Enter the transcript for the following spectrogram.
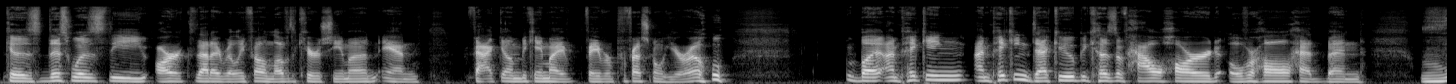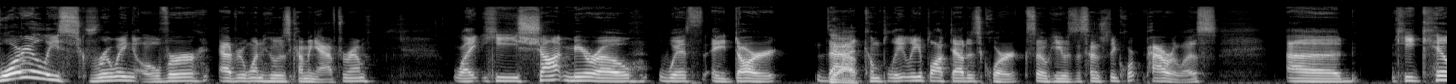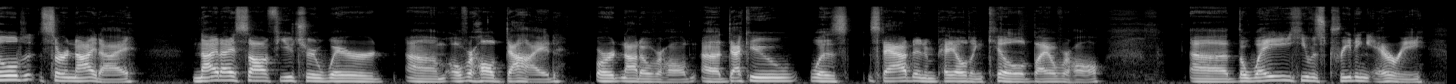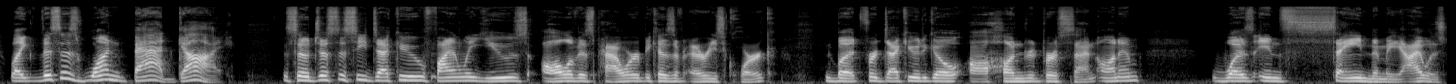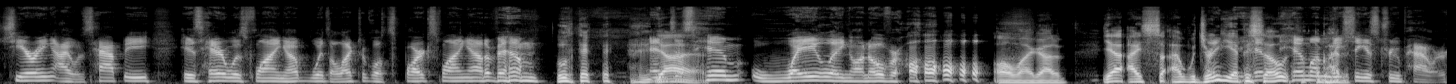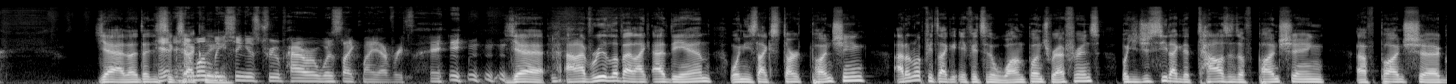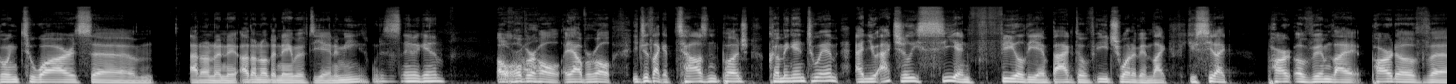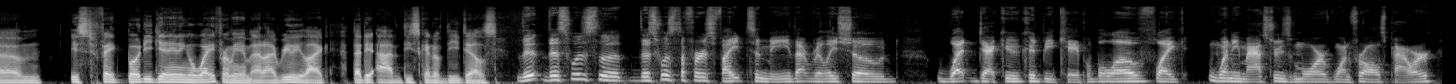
because this was the arc that I really fell in love with Kirishima, and Fat Gum became my favorite professional hero. but I'm picking I'm picking Deku because of how hard Overhaul had been royally screwing over everyone who was coming after him. Like he shot Mirio with a dart that Yeah. completely blocked out his quirk, so he was essentially powerless. Uh, he killed Sir Night Eye. Night Eye saw a future where um, Overhaul died, or not Overhaul. Uh, Deku was stabbed and impaled and killed by Overhaul. Uh, the way he was treating Eri, like this is one bad guy. So just to see Deku finally use all of his power because of Eri's quirk, but for Deku to go a hundred percent on him was insane to me. I was cheering, I was happy. His hair was flying up with electrical sparks flying out of him, and yeah. just him wailing on Overhaul. oh my god. Yeah, I saw uh, during the episode. him, him Oh, unleashing his true power. Yeah, that, that is exactly. him unleashing his true power was like my everything. Yeah, and I really love that. Like at the end when he's like start punching. I don't know if it's like if it's a one punch reference, but you just see like the thousands of punching of punch uh, going towards. Um, I don't know. I don't know the name of the enemy. What is his name again? Oh, overhaul. Yeah, overhaul. You just like a thousand punch coming into him, and you actually see and feel the impact of each one of him. Like you see like part of him, like part of um, his fake body getting away from him, and I really like that they add these kind of details. This was the this was the first fight to me that really showed what Deku could be capable of, like when he masters more of One for All's power,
